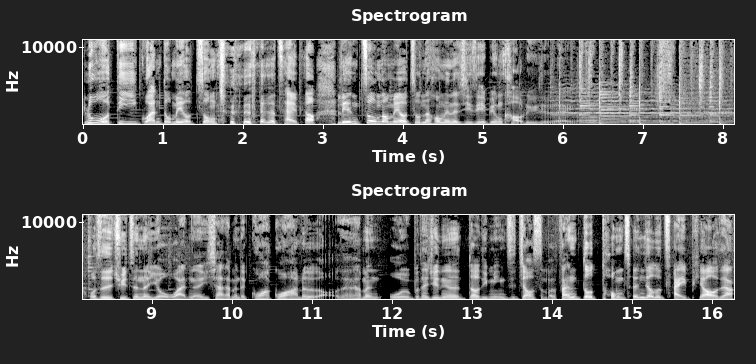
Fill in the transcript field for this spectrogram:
如果我第一关都没有中，就是那个彩票。连中都没有中，那后面的其实也不用考虑，对不对？我这次去真的有玩了一下他们的刮刮乐哦，他们我不太确定到底名字叫什么，反正都统称叫做彩票这样。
